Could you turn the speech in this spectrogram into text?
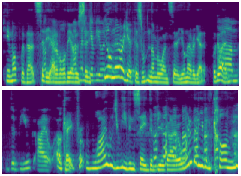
came up with that city Okay. out of all the other cities. you will never get this number one city. You'll never get it. But go ahead. Um, Dubuque, Iowa. Okay, for, why would you even say Dubuque, Iowa? Where did that even come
